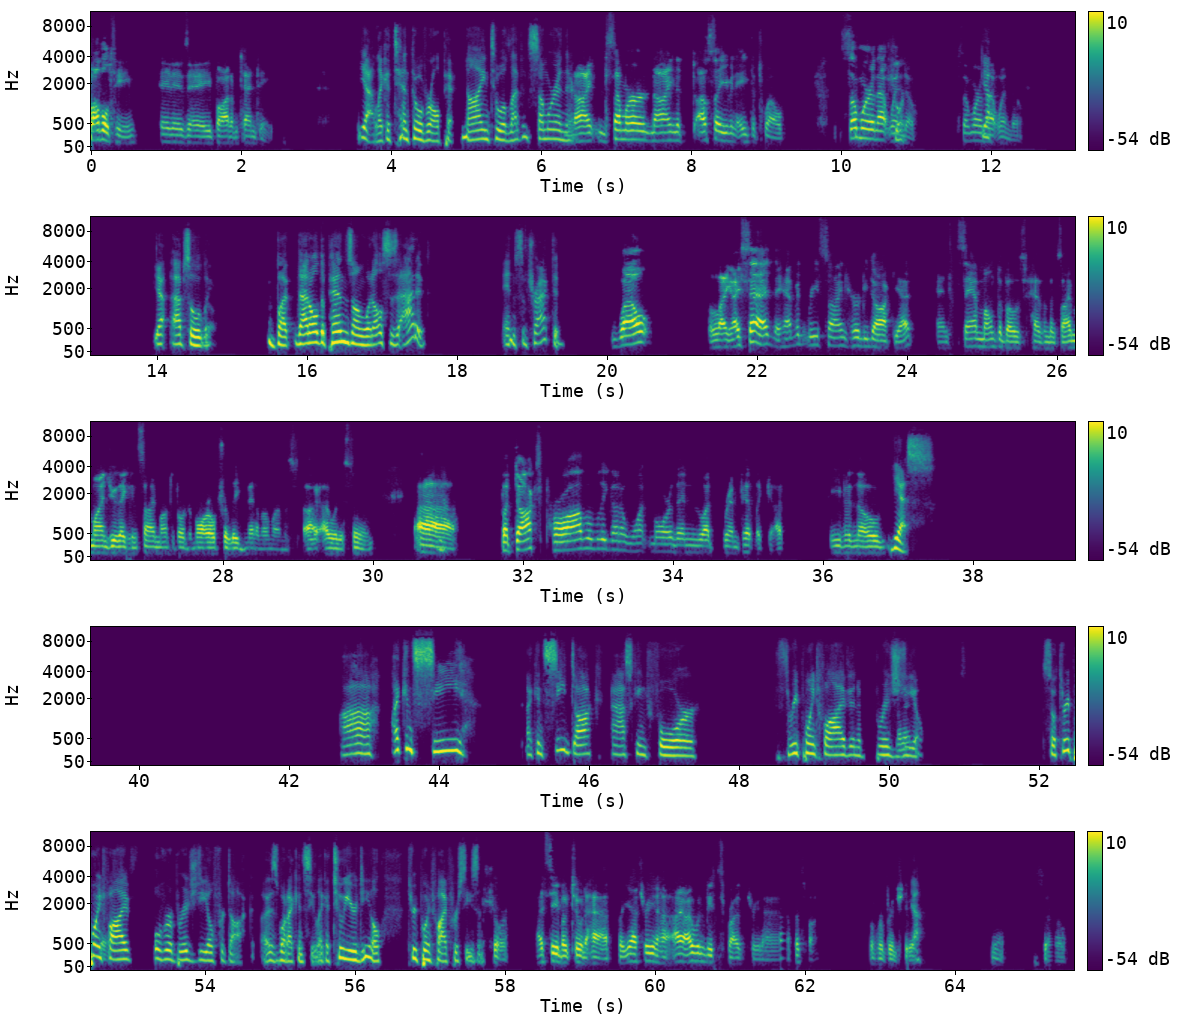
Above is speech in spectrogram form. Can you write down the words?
bubble team. It is a bottom 10 team. Yeah, like a 10th overall pick, 9 to 11, somewhere in there. Nine, somewhere 9 to, I'll say even 8 to 12. Somewhere in that sure. window. Somewhere in yep. that window. Yeah, absolutely. But that all depends on what else is added and subtracted. Well, like I said, they haven't re-signed Kirby Dach yet, and Sam Montembeault hasn't been signed. Mind you, they can sign Montembeault tomorrow for league minimum. I, I would assume. Uh, yeah. But Dach's probably going to want more than what Rem Pitlick got, even though. Yes. Uh, I can see, I can see Dach asking for 3.5 in a bridge deal. So 3.5 over a bridge deal for Dach is what I can see, like a two year deal, 3.5 per season. Sure. I see about two and a half, but yeah, three and a half. I, I wouldn't be surprised three and a half. That's fine over a bridge deal. Yeah. Yeah. So.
